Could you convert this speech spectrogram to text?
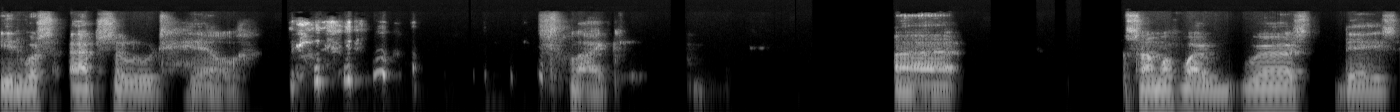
It was absolute hell. like, uh, some of my worst days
